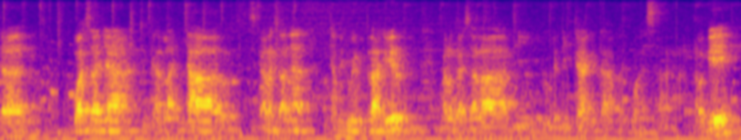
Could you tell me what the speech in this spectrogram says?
Dan puasanya juga lancar. Sekarang soalnya udah minggu-minggu terakhir. Kalau nggak salah di minggu ketiga kita berpuasa. Oke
